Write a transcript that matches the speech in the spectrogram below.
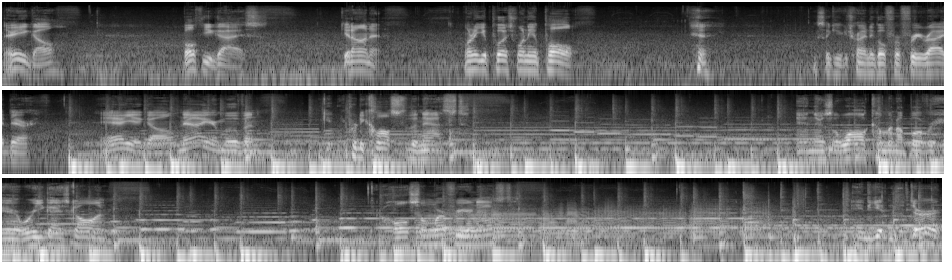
There you go. Both of you guys. Get on it. One of you push, one of you pull. Looks like you're trying to go for a free ride there. There you go. Now you're moving. Getting pretty close to the nest. And there's a wall coming up over here. Where are you guys going? Hole somewhere for your nest? You need to get in the dirt.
